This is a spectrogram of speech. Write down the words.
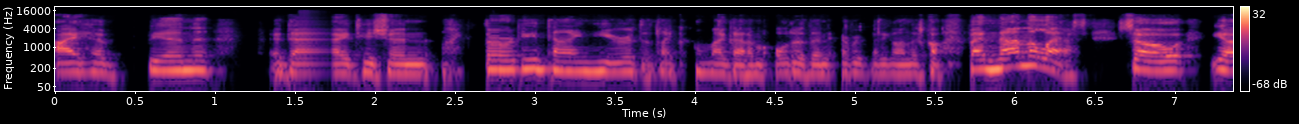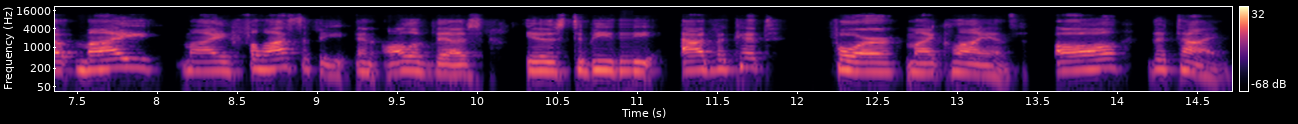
I have been a dietitian like 39 years. It's like, oh my God, I'm older than everybody on this call. But nonetheless, so you know, my my philosophy in all of this is to be the advocate for my clients all the time.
